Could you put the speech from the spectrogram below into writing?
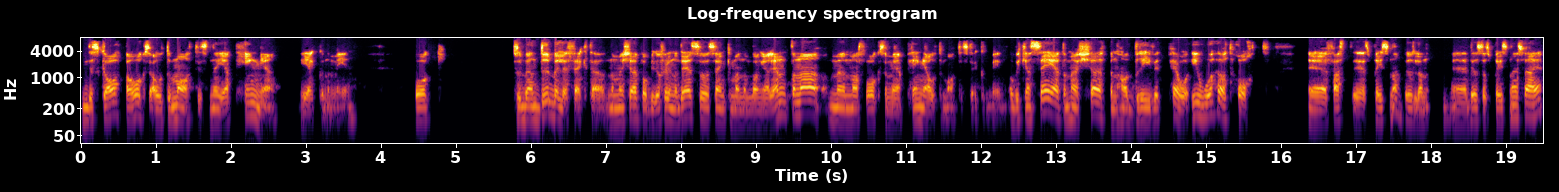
Men det skapar också automatiskt nya pengar i ekonomin. Och så det blir en dubbeleffekt här. När man köper obligationer, dels så sänker man de långa räntorna men man får också mer pengar automatiskt i ekonomin. Och vi kan se att de här köpen har drivit på oerhört hårt eh, fastighetspriserna, eh, bostadspriserna i Sverige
